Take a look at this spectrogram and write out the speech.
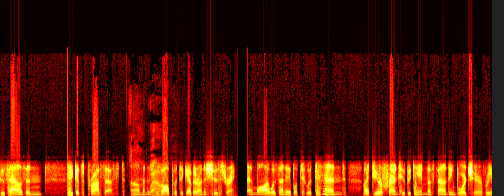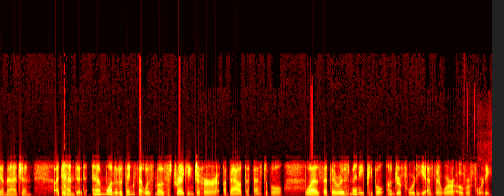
2,000 tickets processed. Um, and this wow. was all put together on a shoestring. And while I was unable to attend, my dear friend who became the founding board chair of Reimagine attended. And one of the things that was most striking to her about the festival was that there were as many people under 40 as there were over 40.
